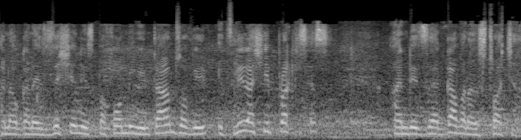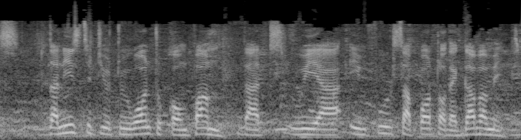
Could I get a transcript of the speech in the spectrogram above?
an organization is performing in terms of its leadership practices and its uh, governance structures. As an institute, we want to confirm that we are in full support of the government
